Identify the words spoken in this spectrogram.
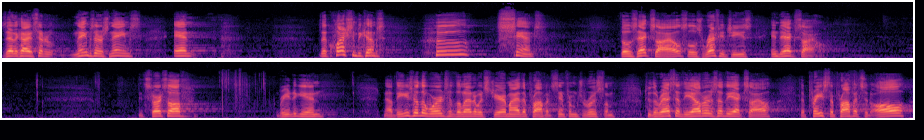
Zedekiah, etc. Names their names. And the question becomes who sent those exiles, those refugees, into exile? It starts off Read it again. Now, these are the words of the letter which Jeremiah the prophet sent from Jerusalem to the rest of the elders of the exile, the priests, the prophets, and all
